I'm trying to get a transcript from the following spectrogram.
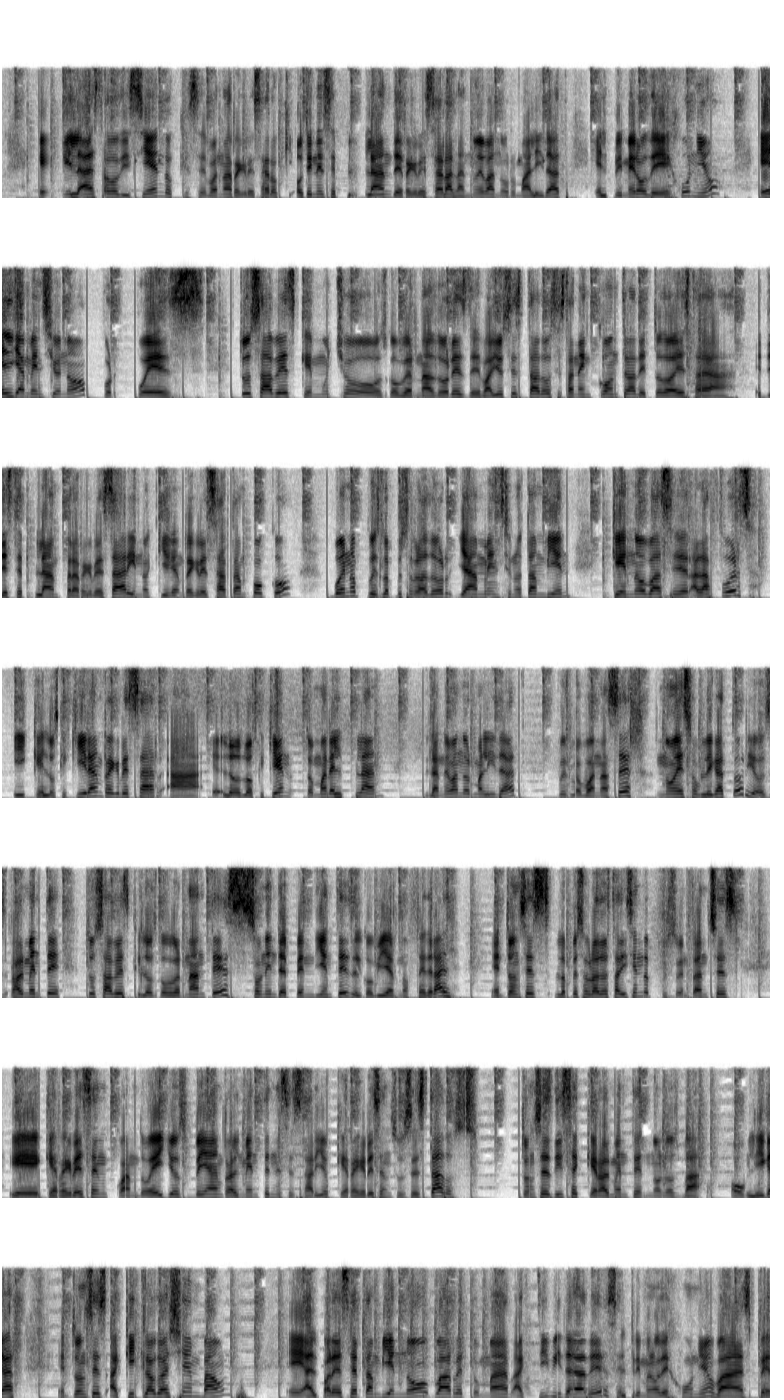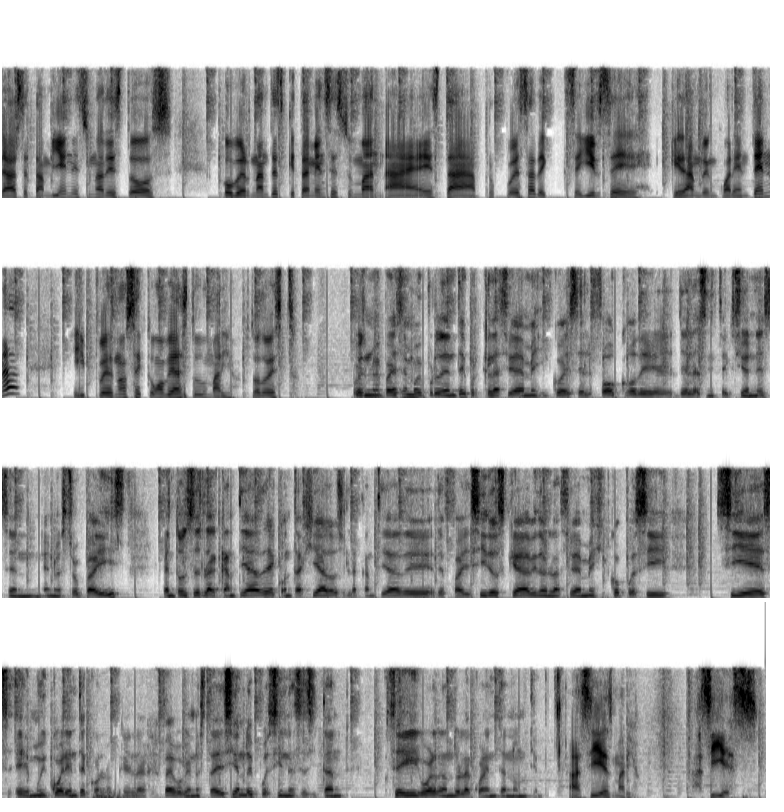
Él ha estado diciendo que se van a regresar o, tiene ese plan de regresar a la nueva normalidad el primero de junio. Él ya mencionó, pues Tú sabes que muchos gobernadores de varios estados están en contra de toda esta de este plan para regresar y no quieren regresar tampoco. Bueno, pues López Obrador ya mencionó también que no va a ser a la fuerza y que los que quieran regresar a eh, los, los que quieran tomar el plan de la nueva normalidad pues lo van a hacer. No es obligatorio. Realmente tú sabes que los gobernantes son independientes del gobierno federal. Entonces López Obrador está diciendo, pues entonces eh, que regresen cuando ellos vean realmente necesario que regresen sus estados. Entonces dice que realmente no los va a obligar. Entonces aquí Claudia Sheinbaum eh, al parecer también no va a retomar actividades el primero de junio, va a esperarse también, es una de estos gobernantes que también se suman a esta propuesta de seguirse quedando en cuarentena. Y pues no sé cómo veas tú, Mario, todo esto. Pues me parece muy prudente porque la Ciudad de México es el foco de, de las infecciones en, en, nuestro país. Entonces la cantidad de contagiados y la cantidad de, de fallecidos que ha habido en la Ciudad de México, pues sí, sí es eh, muy coherente con lo que la jefa de gobierno está diciendo y pues sí necesitan seguir guardando la cuarentena un tiempo. Así es, Mario. Así es.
